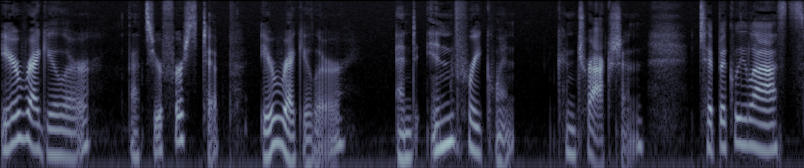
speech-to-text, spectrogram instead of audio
irregular, that's your first tip, irregular and infrequent contraction. Typically lasts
